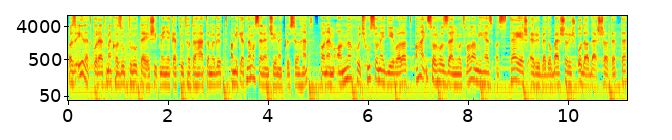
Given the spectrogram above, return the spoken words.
Az életkorát meghazudtoló teljesítményeket tudhat a háta mögött, amiket nem a szerencsének köszönhet, hanem annak, hogy 21 év alatt ahányszor hozzányúlt valamihez, az teljes erőbedobással és odaadással tette,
